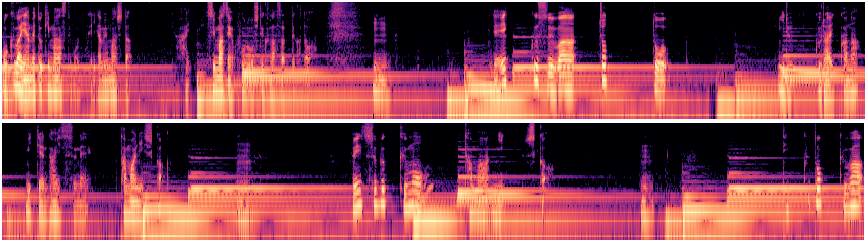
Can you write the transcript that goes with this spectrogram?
僕はやめときますってことでやめました。はい。すいません。フォローしてくださって方は。うん。で X はちょっと見るぐらいかな。見てないっすね。たまにしか。うん。Facebook もたまにしか。うん。TikTok は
